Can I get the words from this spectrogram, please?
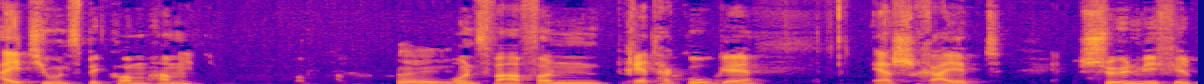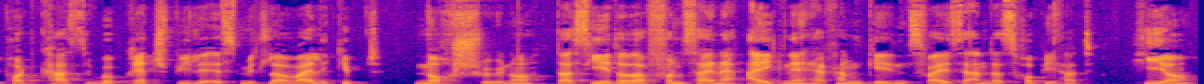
iTunes bekommen haben. Hey. Und zwar von Prätagoge. Er schreibt, schön wie viel Podcast über Brettspiele es mittlerweile gibt. Noch schöner, dass jeder davon seine eigene Herangehensweise an das Hobby hat. Hier,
